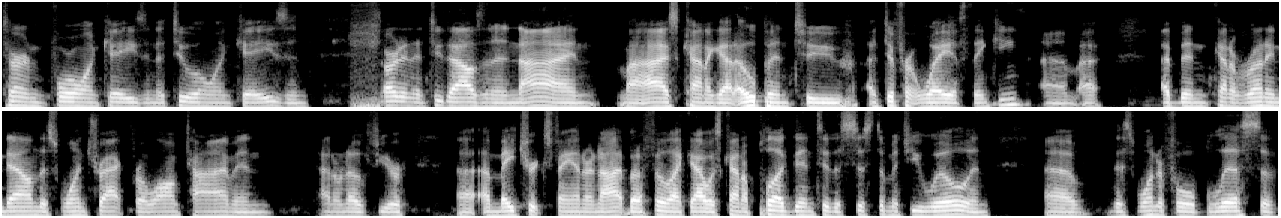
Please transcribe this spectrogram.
turn 401ks into 201ks and started in 2009 my eyes kind of got open to a different way of thinking. Um, I, i've been kind of running down this one track for a long time. And i don't know if you're uh, a matrix fan or not but i feel like i was kind of plugged into the system if you will. And uh, this wonderful bliss of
